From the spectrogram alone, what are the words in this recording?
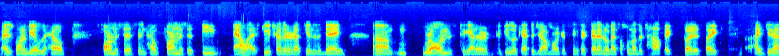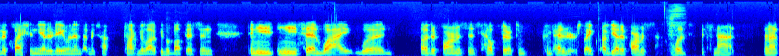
i just want to be able to help pharmacists and help pharmacists be allies to each other at the end of the day. Um, we're all in this together. If you look at the job market, things like that, I know that's a whole other topic, but it's like I did have a question the other day when I've been t- talking to a lot of people about this, and and he he said, why would other pharmacists help their com- competitors, like of the other pharmacists? Well, it's, it's not. We're not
